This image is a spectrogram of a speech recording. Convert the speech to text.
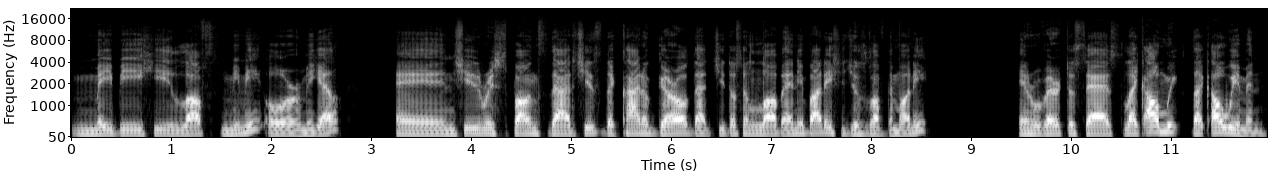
maybe he loves Mimi or Miguel. And she responds that she's the kind of girl that she doesn't love anybody, she just loves the money. And Roberto says, like all like all women.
